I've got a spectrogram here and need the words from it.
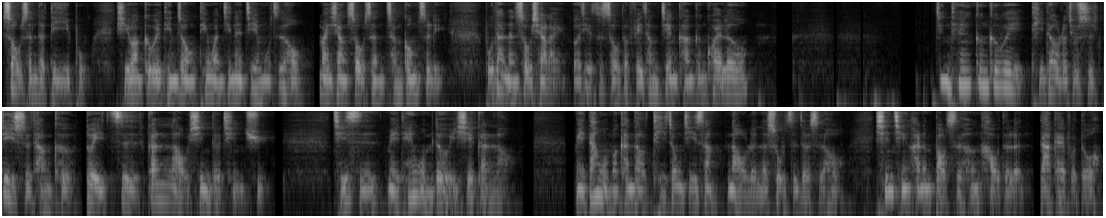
瘦身的第一步，希望各位听众听完今天的节目之后，迈向瘦身成功之旅，不但能瘦下来，而且是瘦得非常健康跟快乐哦。今天跟各位提到的，就是第十堂课对治干扰性的情绪。其实每天我们都有一些干扰。每当我们看到体重机上恼人的数字的时候，心情还能保持很好的人大概不多。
